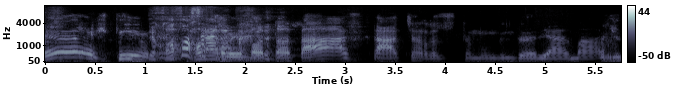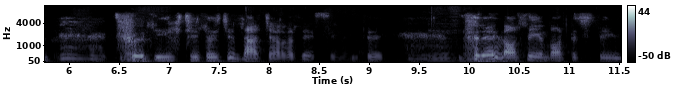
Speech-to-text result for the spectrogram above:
Нэх тийм. Тэг холоо сайхан юм бодоод аа ааж аргал мөнгөн дээр яамаа. Зүгээр их чөлөөч л ааж аргал байсан юм тий. Тэр олон юм бодож тийм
